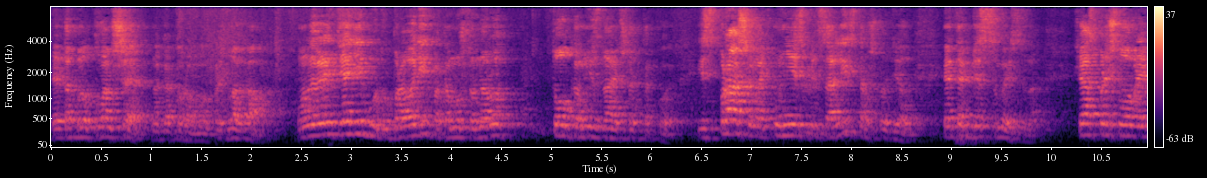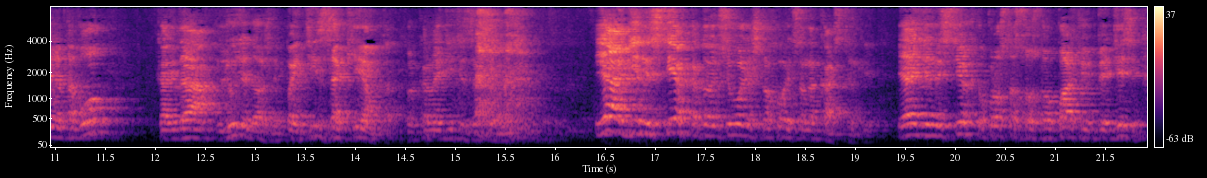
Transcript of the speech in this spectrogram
Это был планшет, на котором он предлагал. Он говорит, я не буду проводить, потому что народ толком не знает, что это такое. И спрашивать у неспециалистов, что делать, это бессмысленно. Сейчас пришло время того, когда люди должны пойти за кем-то. Только найдите за кем-то. Я один из тех, который всего лишь находится на кастинге. Я один из тех, кто просто создал партию 5-10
